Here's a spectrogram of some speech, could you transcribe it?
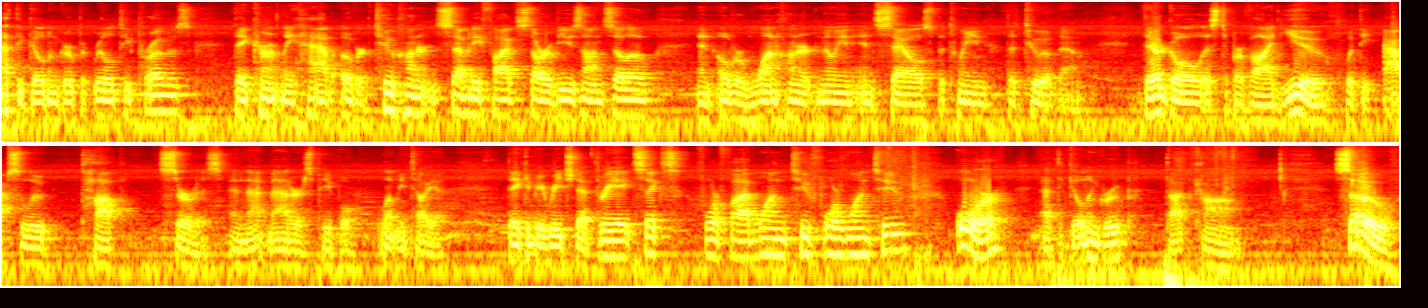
at the Gilden Group at Realty Pros. They currently have over 275 star reviews on Zillow and over 100 million in sales between the two of them. Their goal is to provide you with the absolute top service, and that matters, people. Let me tell you. They can be reached at 386 451 2412 or at thegildengroup.com. So,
